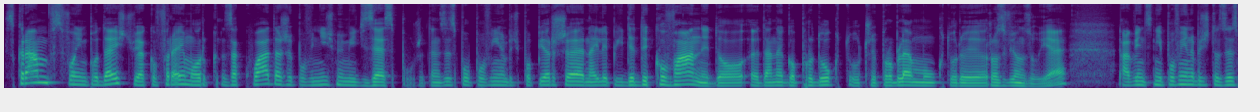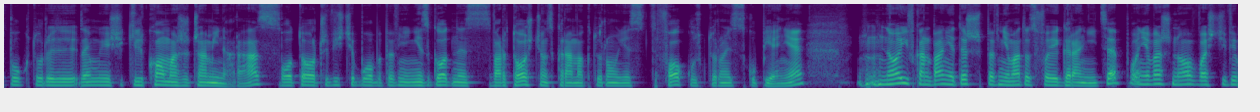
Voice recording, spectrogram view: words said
Scrum w swoim podejściu jako framework zakłada, że powinniśmy mieć zespół, że ten zespół powinien być po pierwsze najlepiej dedykowany do danego produktu czy problemu, który rozwiązuje, a więc nie powinien być to zespół, który zajmuje się kilkoma rzeczami na raz, bo to oczywiście byłoby pewnie niezgodne z wartością Scrama, którą jest fokus, którą jest skupienie. No i w Kanbanie też pewnie ma to swoje granice, ponieważ no właściwie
